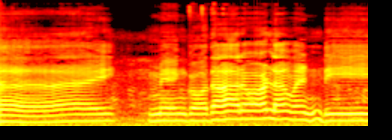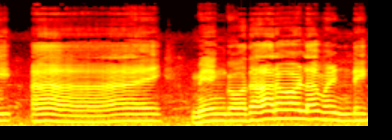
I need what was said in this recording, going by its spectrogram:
ఆయ్ మేం గోదారోళ్ళమండి ఆయ్ మేంగోదారోళమండి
